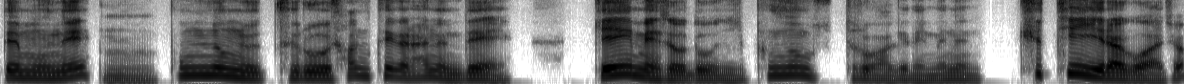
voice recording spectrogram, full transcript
때문에 음. 폭력 루트로 선택을 하는데 게임에서도 이 폭력 루트로 가게 되면은 QTE라고 하죠.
